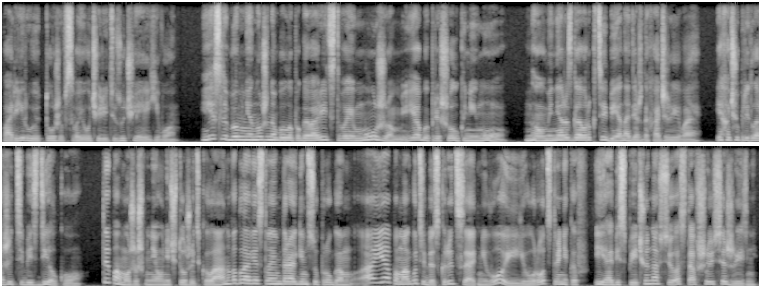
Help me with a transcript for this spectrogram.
Парирую тоже в свою очередь, изучая его. Если бы мне нужно было поговорить с твоим мужем, я бы пришел к нему. Но у меня разговор к тебе, Надежда Хаджиева. Я хочу предложить тебе сделку. Ты поможешь мне уничтожить клан во главе с твоим дорогим супругом, а я помогу тебе скрыться от него и его родственников и обеспечу на всю оставшуюся жизнь».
